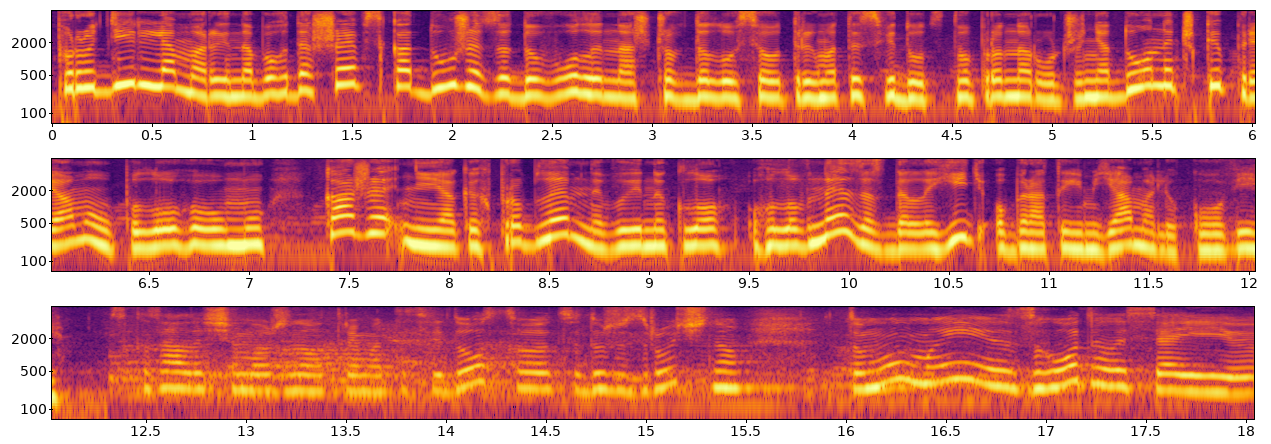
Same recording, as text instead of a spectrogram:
Породілля Марина Богдашевська дуже задоволена, що вдалося отримати свідоцтво про народження донечки прямо у пологовому. Каже, ніяких проблем не виникло. Головне заздалегідь обрати ім'я малюкові. Сказали, що можна отримати свідоцтво, це дуже зручно. Тому ми згодилися і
